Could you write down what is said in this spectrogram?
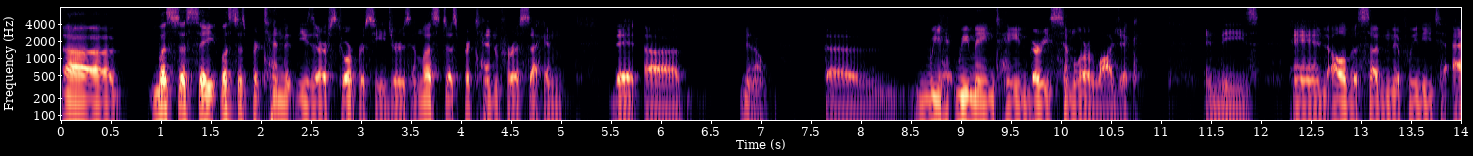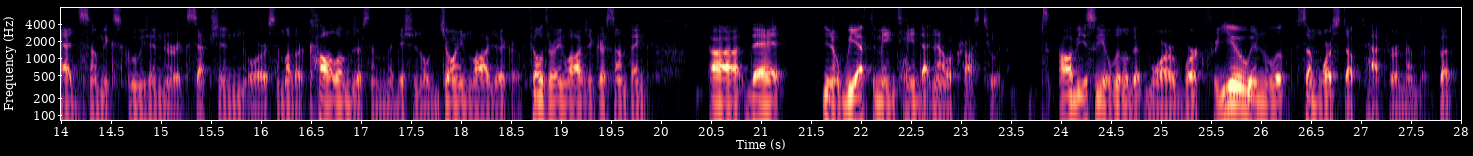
uh, let's just say let's just pretend that these are store procedures, and let's just pretend for a second that uh, you know uh, we we maintain very similar logic in these. And all of a sudden, if we need to add some exclusion or exception or some other columns or some additional join logic or filtering logic or something, uh, that you know we have to maintain that now across two of them. Obviously, a little bit more work for you and some more stuff to have to remember. But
